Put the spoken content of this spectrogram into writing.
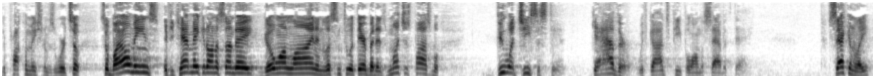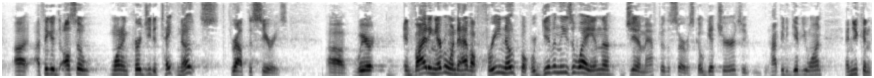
the proclamation of His Word. So, so by all means, if you can't make it on a Sunday, go online and listen to it there, but as much as possible, do what Jesus did. Gather with God's people on the Sabbath day. Secondly, uh, I think I'd also want to encourage you to take notes throughout this series. Uh, we're inviting everyone to have a free notebook. We're giving these away in the gym after the service. Go get yours. Happy to give you one and you can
